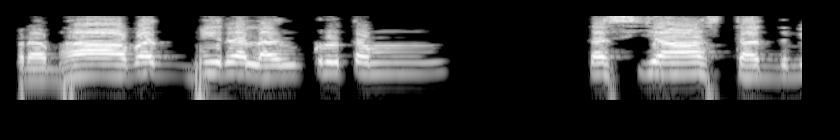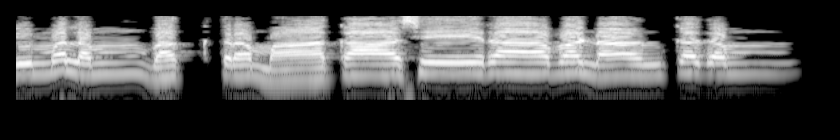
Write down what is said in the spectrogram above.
ప్రభావద్భిరలంకృతం. తస్యాస్తద్విమలం వక్త్రమాకాశే రావణాంకగం.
